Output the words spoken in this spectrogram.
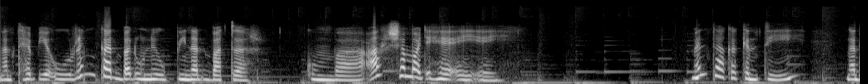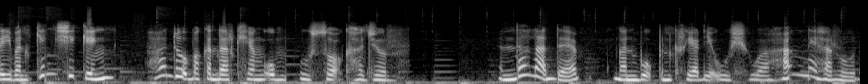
Ngan tep ya u ringkat bat uni u peanut butter. Kumba ar shamot he ai ai. Menta ka kenti ngadai ban king shiking hado bakandar kyang um usok khajur. Ndala dep ngan bu pen kriat ya ushua hang ne harut.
